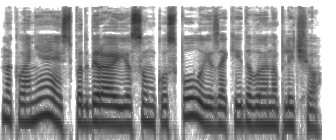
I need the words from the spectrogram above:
Наклоняюсь, подбираю ее сумку с пола и закидываю на плечо.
